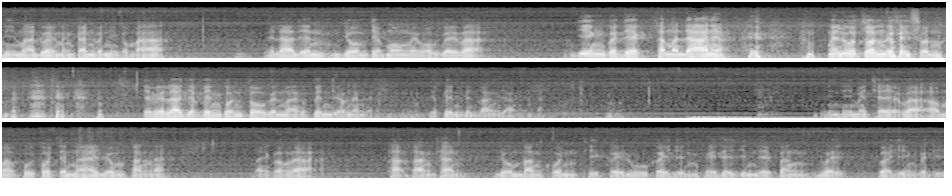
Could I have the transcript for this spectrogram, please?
นี่มาด้วยเหมือนกันวันนี้ก็มา เวลาเล่นโยมจะมองไม่ออกเลยว่า ยิ่งกว่าเด็กธรรมดาเนี่ย ไม่รู้สนหรือไม่สนแต่เวลาจะเป็นคนโตขึ้นมาก็เป็นเดี๋ยวนั้นแหละจะเป็นเป็นบางอย่างนะนี่ไม่ใช่ว่าเอามาพูดโฆษณาให้โยมฟังนะ หมายความว่าพระบางท่านโยมบางคนที่เคยรู้เคยเห็น เคยได้ยินได้ฟังด้วยตัวเองก็ดี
